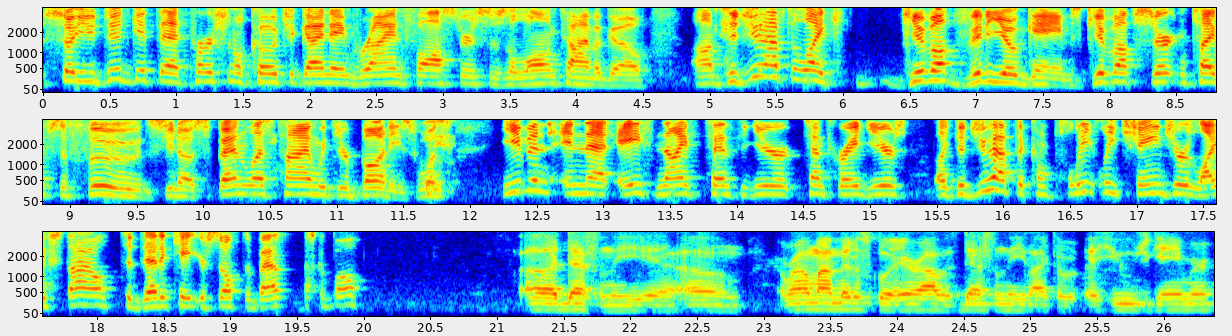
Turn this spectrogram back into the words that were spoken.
So you did get that personal coach, a guy named Ryan Foster. This is a long time ago. Um, did you have to like give up video games, give up certain types of foods, you know, spend less time with your buddies? Was even in that eighth, ninth, tenth year, tenth grade years, like did you have to completely change your lifestyle to dedicate yourself to basketball? Uh, definitely, yeah. Um, around my middle school era, I was definitely like a, a, huge gamer.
